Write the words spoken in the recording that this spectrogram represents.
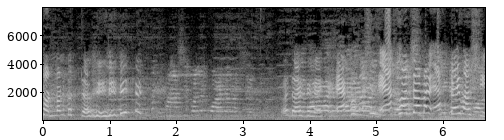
সম্মান করতে হবে। দরকার। এখন এখন তো আমার একটাই মাসি।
